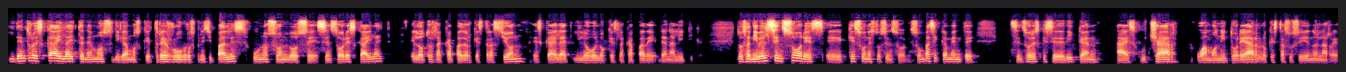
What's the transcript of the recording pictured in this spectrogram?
y dentro de Skylight tenemos, digamos que tres rubros principales. Uno son los eh, sensores Skylight, el otro es la capa de orquestación Skylight y luego lo que es la capa de, analítica. Entonces, a nivel sensores, eh, ¿qué son estos sensores? Son básicamente sensores que se dedican a escuchar o a monitorear lo que está sucediendo en la red.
